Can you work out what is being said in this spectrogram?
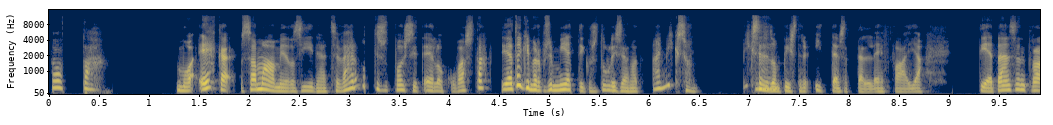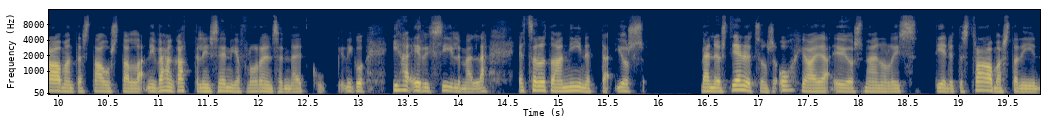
Totta. Mua ehkä samaa mieltä siinä, että se vähän otti sut pois siitä elokuvasta. Ja jotenkin mä rupesin miettimään, kun se tuli siihen, että ai miksi on miksi mm. nyt on pistänyt itsensä tälle leffaan ja tietään sen draaman tässä taustalla, niin vähän kattelin sen ja Florensen näitä niin kuin ihan eri silmällä. Että sanotaan niin, että jos mä en olisi tiennyt, että se on se ohjaaja, ja jos mä en olisi tiennyt tästä draamasta, niin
